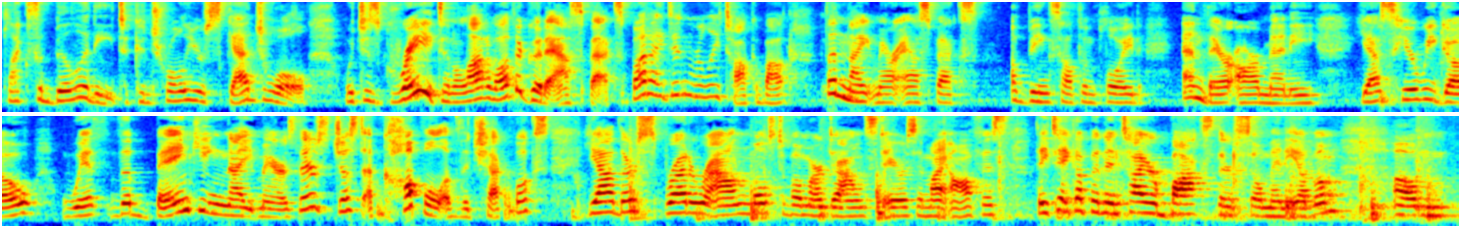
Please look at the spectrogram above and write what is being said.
flexibility to control your schedule, which is great and a lot of other good aspects, but I didn't really talk about the nightmare aspects of being self-employed, and there are many. Yes, here we go with the banking nightmares. There's just a couple of the checkbooks. Yeah, they're spread around. Most of them are downstairs in my office. They take up an entire box. There's so many of them. Um,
